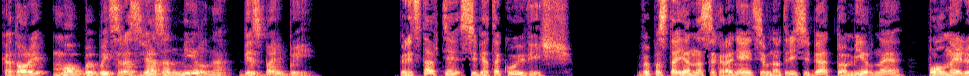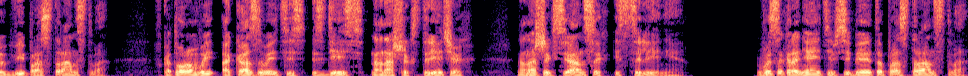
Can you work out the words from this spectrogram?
который мог бы быть развязан мирно, без борьбы. Представьте себе такую вещь. Вы постоянно сохраняете внутри себя то мирное, полное любви пространство, в котором вы оказываетесь здесь, на наших встречах, на наших сеансах исцеления. Вы сохраняете в себе это пространство,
